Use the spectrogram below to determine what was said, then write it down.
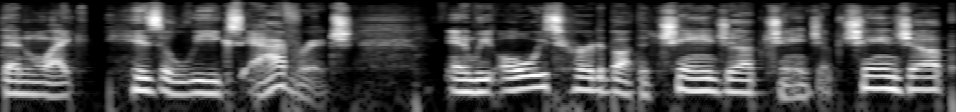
than like his league's average. And we always heard about the change up change up change up.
